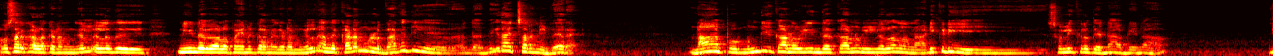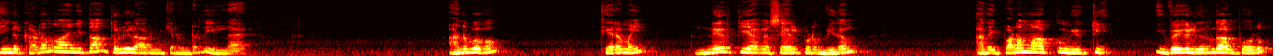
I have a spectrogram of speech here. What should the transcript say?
அவசர கால கடன்கள் அல்லது நீண்ட கால பயனுக்கான கடன்கள் அந்த கடன்களோட வகதி அந்த விகிதாச்சாரங்கள் வேறு. நான் இப்போ முந்தைய காணொளி இந்த காணொலிகளெல்லாம் நான் அடிக்கடி சொல்லிக்கிறது என்ன அப்படின்னா நீங்கள் கடன் வாங்கி தான் தொழில் ஆரம்பிக்கணுன்றது இல்லை. அனுபவம் திறமை நேர்த்தியாக செயல்படும் விதம் அதை பணமாக்கும் யுக்தி இவைகள் இருந்தால் போதும்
